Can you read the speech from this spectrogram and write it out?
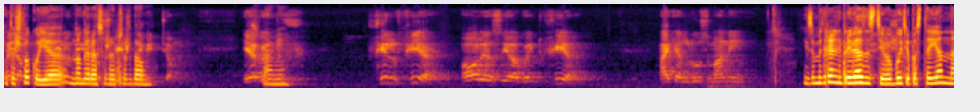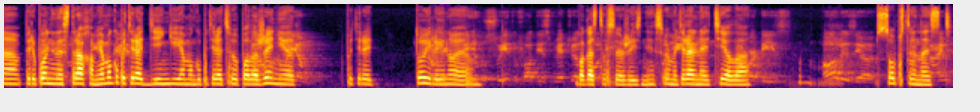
Эту шлоку я много раз уже обсуждал с вами. Из-за материальной привязанности вы будете постоянно переполнены страхом. Я могу потерять деньги, я могу потерять свое положение, потерять то или иное богатство в своей жизни, свое материальное тело, собственность.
